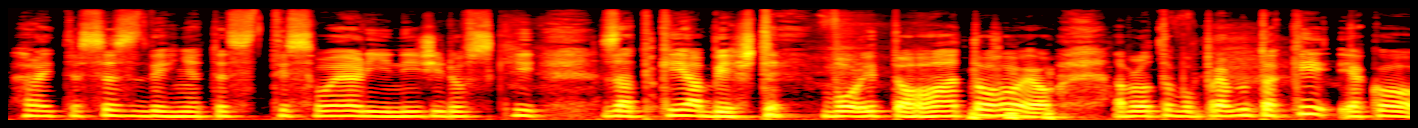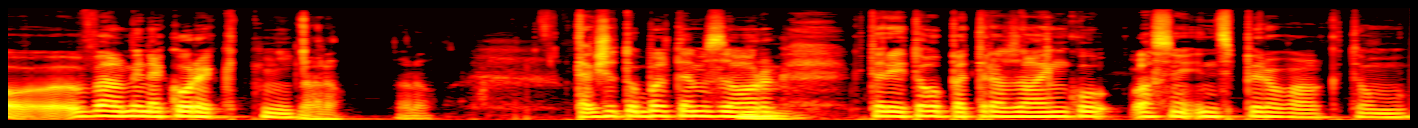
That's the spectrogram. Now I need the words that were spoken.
helejte se, zdvihněte ty svoje líny, židovský zadky a běžte volit toho a toho, jo. A bylo to opravdu taky jako velmi nekorektní. Ano, ano. Takže to byl ten vzor, mm. který toho Petra Zelenku vlastně inspiroval k tomu.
